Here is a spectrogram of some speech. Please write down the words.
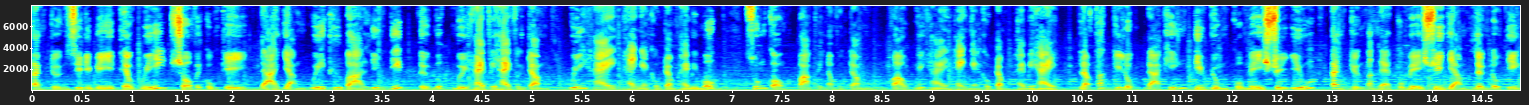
Tăng trưởng GDP theo quý so với cùng kỳ đã giảm quý thứ ba liên tiếp từ mức 12,2% quý 2 2021 xuống còn 3,5% vào quý 2 2022. Lạm phát kỷ lục đã khiến tiêu dùng của Mỹ suy yếu, tăng trưởng bán lẻ của Mỹ suy giảm lần đầu tiên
